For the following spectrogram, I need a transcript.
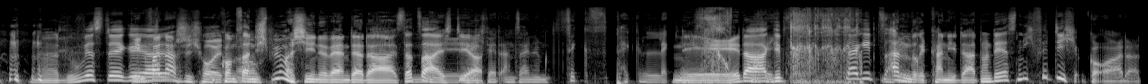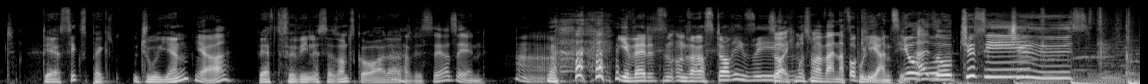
Na, du wirst dir Den vernasche ich heute Du kommst an noch. die Spülmaschine, während der da ist, das sag ich dir. Ich werde an seinem Sixpack lecken. Nee, da gibt's, da gibt's andere Kandidaten und der ist nicht für dich geordert. Der Sixpack Julian, Ja, wer, für wen ist der sonst geordert? da wirst du ja sehen. Ihr werdet es in unserer Story sehen. So, ich muss mal Weihnachtspulli okay. anziehen. Jo, Also, tschüssi. tschüss.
